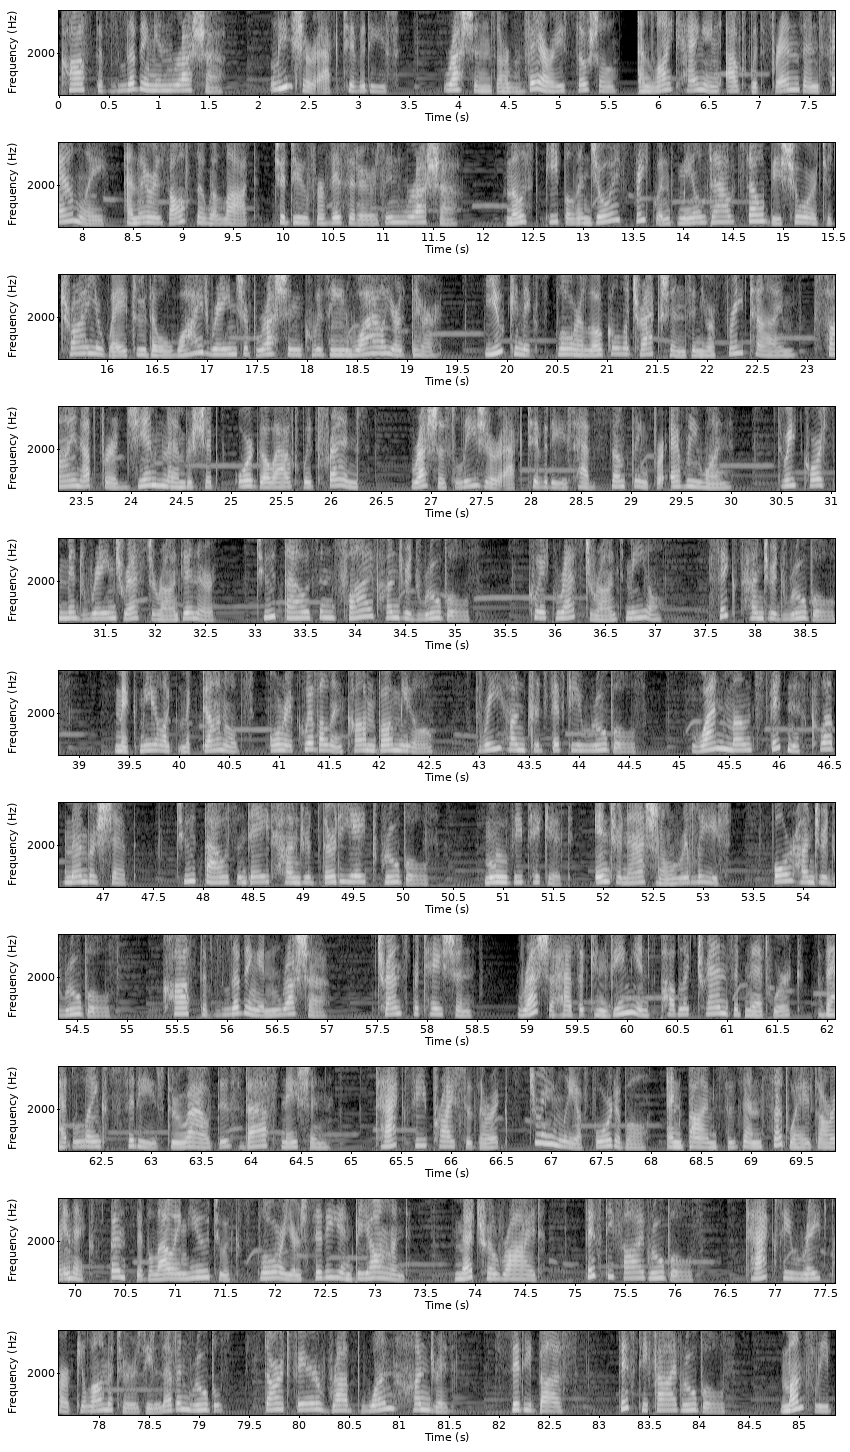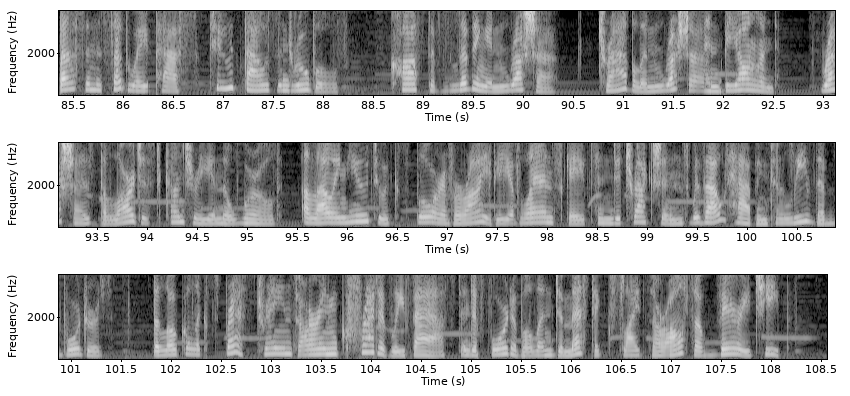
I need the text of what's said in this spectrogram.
Cost of living in Russia. Leisure activities. Russians are very social and like hanging out with friends and family, and there is also a lot to do for visitors in Russia. Most people enjoy frequent meals out so be sure to try your way through the wide range of Russian cuisine while you're there. You can explore local attractions in your free time, sign up for a gym membership, or go out with friends. Russia's leisure activities have something for everyone. Three-course mid-range restaurant dinner, 2,500 rubles. Quick restaurant meal, 600 rubles. McMeal at McDonald's or equivalent combo meal, 350 rubles. One month fitness club membership, 2,838 rubles. Movie ticket, international release, 400 rubles. Cost of living in Russia. Transportation. Russia has a convenient public transit network that links cities throughout this vast nation. Taxi prices are extremely affordable, and buses and subways are inexpensive allowing you to explore your city and beyond. Metro ride. 55 rubles. Taxi rate per kilometers 11 rubles, start fare rub 100. City bus. 55 rubles. Monthly bus and subway pass 2000 rubles. Cost of living in Russia. Travel in Russia and beyond. Russia is the largest country in the world, allowing you to explore a variety of landscapes and attractions without having to leave the borders. The local express trains are incredibly fast and affordable and domestic flights are also very cheap.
